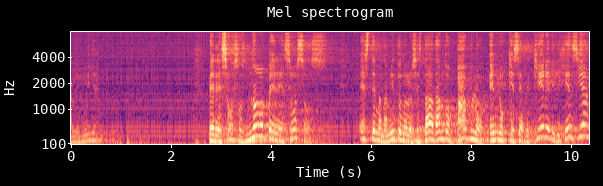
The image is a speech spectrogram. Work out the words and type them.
Aleluya. Perezosos, no perezosos. Este mandamiento nos los está dando Pablo en lo que se requiere diligencia,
